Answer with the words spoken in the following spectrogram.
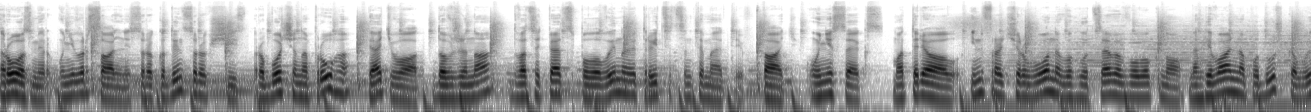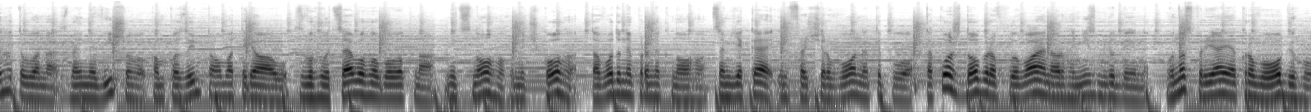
Розмір універсальний 41-46, робоча напруга 5 Вт, довжина 25,5-30 см. Стать, унісекс, матеріал, інфрачервоне вуглецеве волокно. Нагрівальна подушка виготовлена з найновішого композитного матеріалу з вуглецевого волокна, міцного, гнучкого та водонепроникного. Це м'яке інфрачервоне тепло. Також добре впливає на організм людини. Воно сприяє кровообігу,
